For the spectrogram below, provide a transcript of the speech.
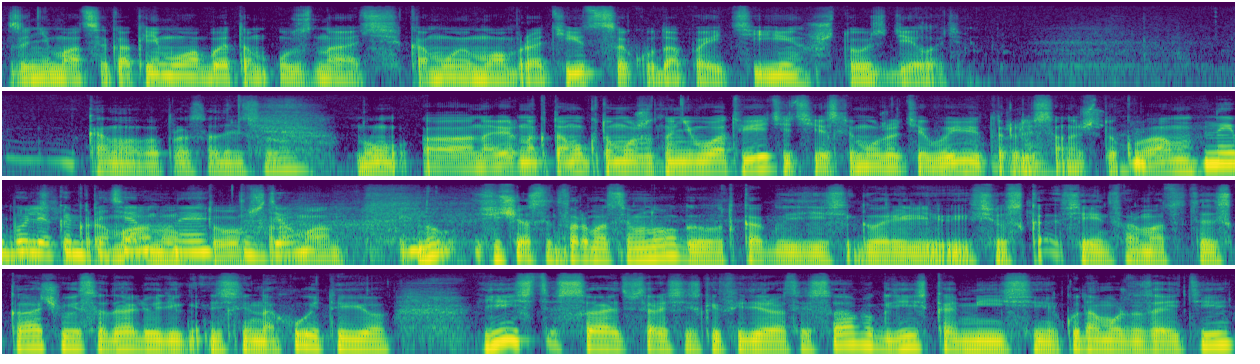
заниматься? Как ему об этом узнать? Кому ему обратиться? Куда пойти? Что сделать? Кому вопрос адресован? Ну, а, наверное, к тому, кто может на него ответить. Если можете вы, Виктор Александрович, то к вам. Наиболее Если к компетентные. Роману, то Ждем. Роман. Ну, сейчас информации много. Вот как вы здесь говорили, все, вся информация скачивается, да, люди, если находят ее. Есть сайт Всероссийской Федерации САМа, где есть комиссии, куда можно зайти.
